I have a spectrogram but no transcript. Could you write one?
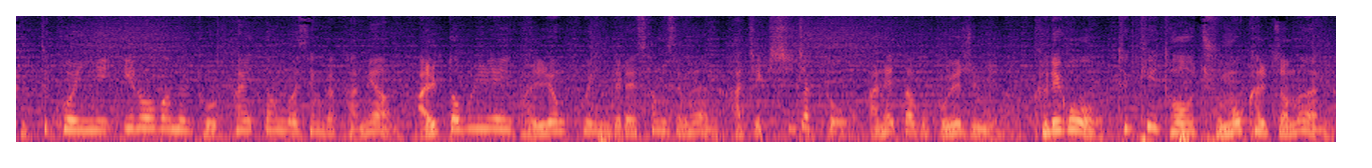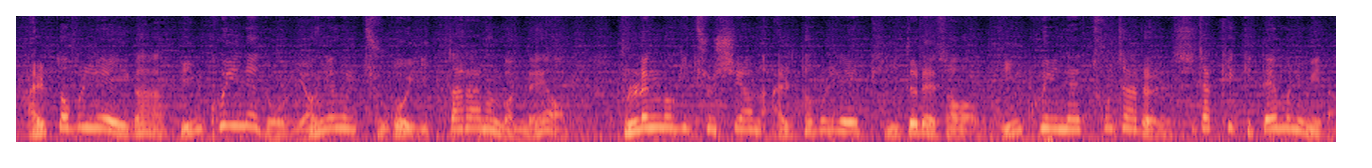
비트코인이 1억 원을 돌파했던 걸 생각하면 RWA 관련 코인들의 상승은 아직 시작도 안 했다고 보여집니다. 그리고 특히 더 주목할 점은 RWA가 민코인에도 영향을 주고 있다라는 건데요. 블랙록이 출시한 RWA 비들에서 민코인의 투자를 시작했기 때문입니다.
